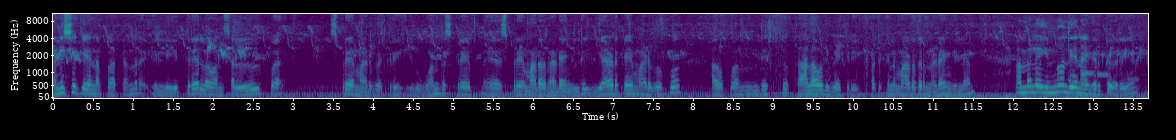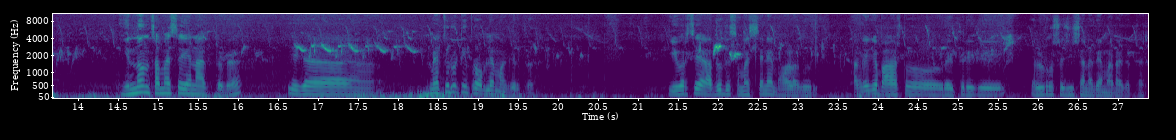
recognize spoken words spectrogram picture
ಅನಿಸಿಕೆ ಏನಪ್ಪ ಅಂತಂದ್ರೆ ಇಲ್ಲಿ ಇದ್ರೆಲ್ಲ ಒಂದು ಸ್ವಲ್ಪ ಸ್ಪ್ರೇ ಮಾಡ್ಬೇಕು ರೀ ಇದು ಒಂದು ಸ್ಪ್ರೇ ಸ್ಪ್ರೇ ಮಾಡೋದು ನಡೆಯಂಗಿಲ್ಲ ರೀ ಎರಡು ಕೈ ಮಾಡಬೇಕು. ಅದಕ್ಕೆ ಒಂದಿಷ್ಟು ಕಾಲಾವಧಿ ಬೇಕು ರೀ ಪಟಕನೆ ಮಾಡಿದ್ರೆ ನಡೆಯಂಗಿಲ್ಲ. ಆಮೇಲೆ ಇನ್ನೊಂದು ಏನಾಗಿರ್ತದೆ ರೀ ಇನ್ನೊಂದು ಸಮಸ್ಯೆ ಏನಾಗ್ತದೆ? ಈಗ ಮೆಚುರಿಟಿ ಪ್ರಾಬ್ಲಮ್ ಆಗಿರ್ತದೆ. ಈ ವರ್ಷ ಅದ್ರದ್ದು ಸಮಸ್ಯೆನೇ ಭಾಳ ಅದು ರೀ ಹಾಗಾಗಿ ಭಾಳಷ್ಟು ರೈತರಿಗೆ ಎಲ್ಲರೂ ಸಜೆಷನ್ ಅದೇ ಮಾಡಾಕತ್ತಾರೆ.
